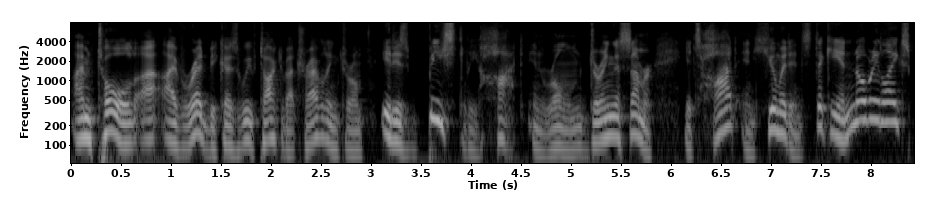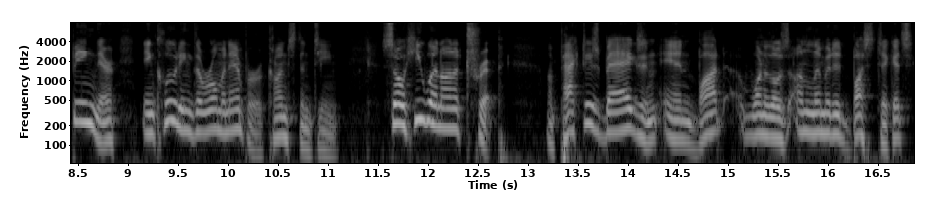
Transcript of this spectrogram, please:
I'm told, I, have read because we've talked about traveling to Rome, it is beastly hot in Rome during the summer. It's hot and humid and sticky, and nobody likes being there, including the Roman Emperor Constantine. So he went on a trip, uh, packed his bags, and, and bought one of those unlimited bus tickets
